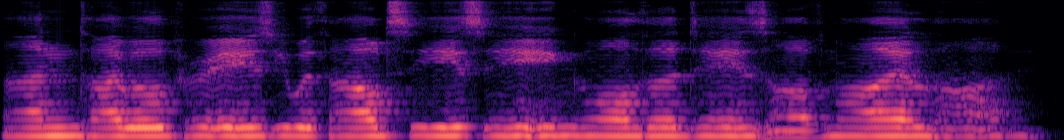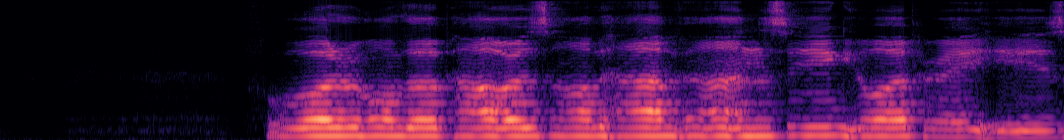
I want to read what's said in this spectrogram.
And I will praise you without ceasing all the days of my life. For all the powers of heaven sing your praises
